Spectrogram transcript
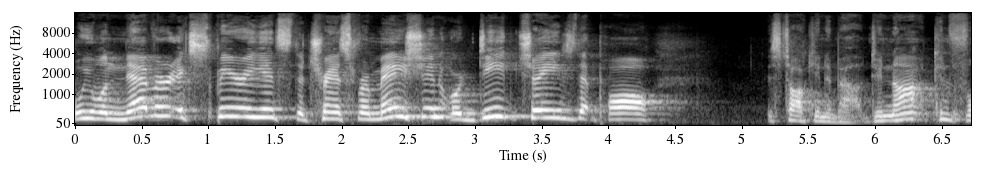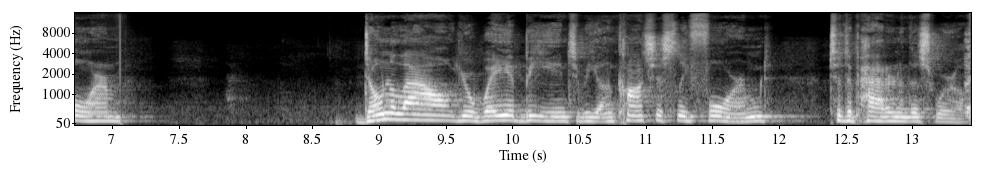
we will never experience the transformation or deep change that Paul is talking about. Do not conform. Don't allow your way of being to be unconsciously formed to the pattern of this world,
